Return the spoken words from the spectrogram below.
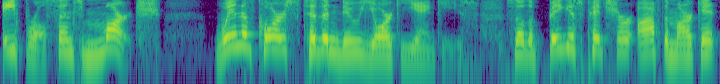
April, since March Win, of course, to the New York Yankees. So the biggest pitcher off the market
